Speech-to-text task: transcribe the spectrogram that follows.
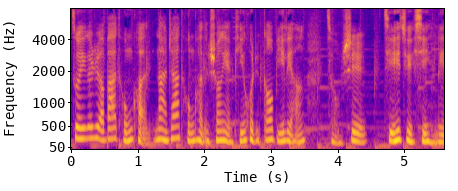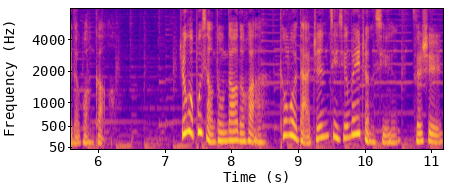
做一个热巴同款、娜扎同款的双眼皮或者高鼻梁，总是极具吸引力的广告。如果不想动刀的话，通过打针进行微整形，则是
